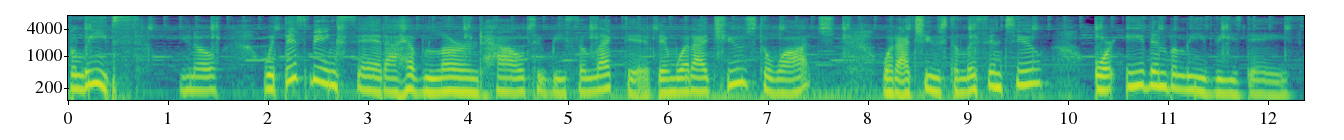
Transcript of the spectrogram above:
beliefs. You know, with this being said, I have learned how to be selective in what I choose to watch, what I choose to listen to, or even believe these days.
